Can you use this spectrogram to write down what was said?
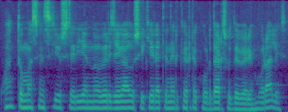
¿Cuánto más sencillo sería no haber llegado siquiera a tener que recordar sus deberes morales?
